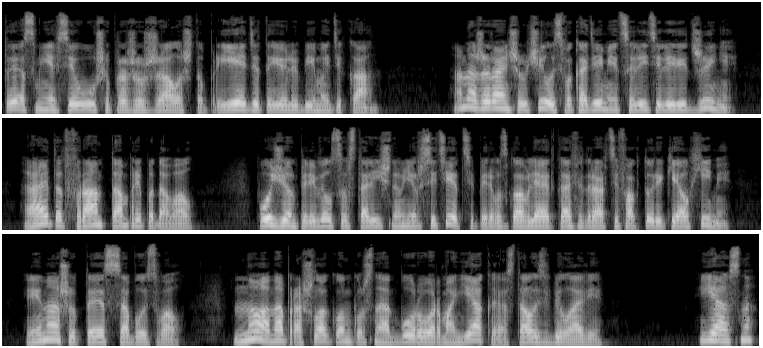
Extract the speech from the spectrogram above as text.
Тесс мне все уши прожужжала, что приедет ее любимый декан. Она же раньше училась в Академии целителей Риджини, а этот Франт там преподавал. Позже он перевелся в столичный университет, теперь возглавляет кафедру артефакторики и алхимии. И нашу Тесс с собой звал. Но она прошла конкурсный отбор у Арманьяка и осталась в Белавии. «Ясно».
